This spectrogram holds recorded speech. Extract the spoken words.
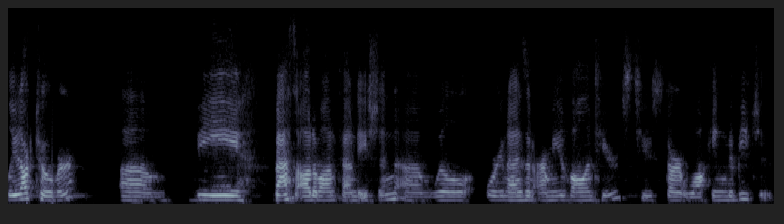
late October, um, the Mass Audubon Foundation um, will organize an army of volunteers to start walking the beaches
